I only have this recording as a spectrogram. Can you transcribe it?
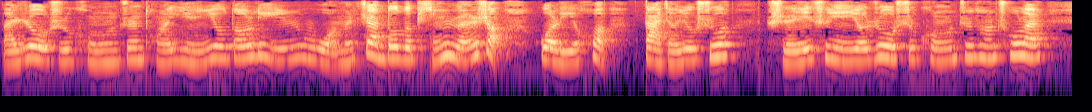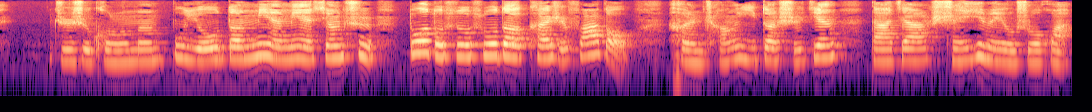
把肉食恐龙军团引诱到利于我们战斗的平原上。”过了一会儿，大脚又说：“谁去引诱肉食恐龙军团出来？”知识恐龙们不由得面面相觑，哆哆嗦嗦的开始发抖。很长一段时间，大家谁也没有说话，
